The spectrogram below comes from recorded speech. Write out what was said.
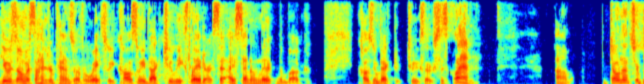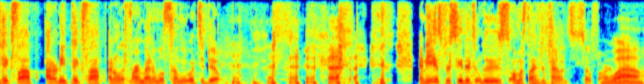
He was almost 100 pounds overweight. So he calls me back two weeks later. I, sent him the, the book. Calls me back two weeks later. Says, "Glenn, um, donuts or pig slop. I don't eat pig slop. I don't let farm animals tell me what to do. and he has proceeded to lose almost 100 pounds so far. Wow.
